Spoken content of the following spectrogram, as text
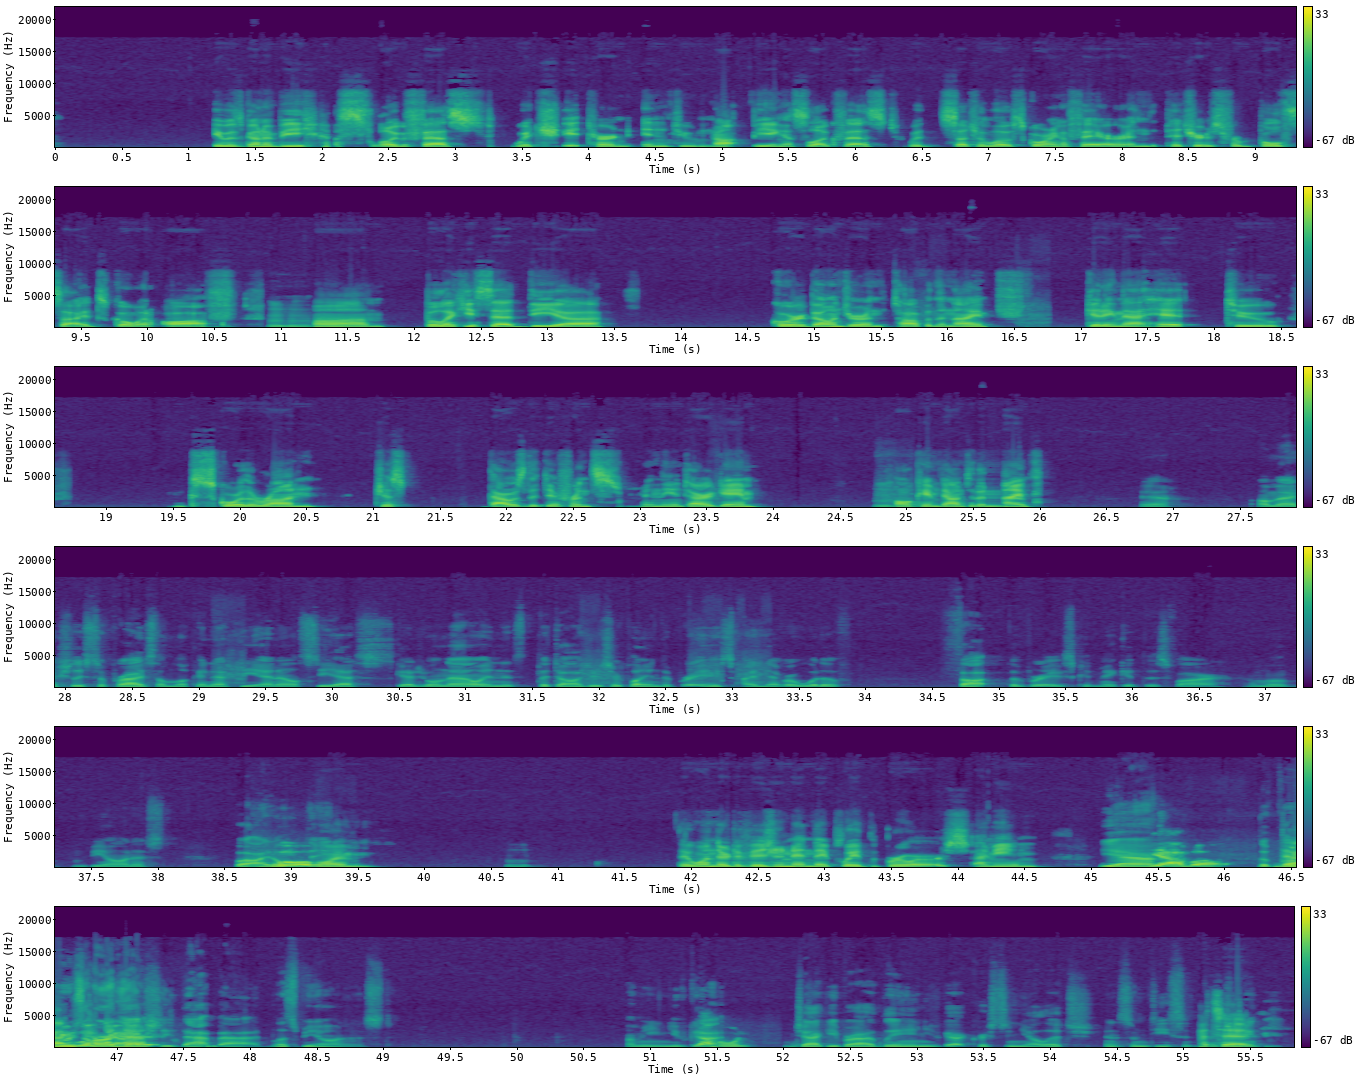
it was going to be a slugfest, which it turned into not being a slugfest with such a low scoring affair and the pitchers for both sides going off. Mm-hmm. Um, but like you said, the uh, Corey Bellinger in the top of the ninth, getting that hit to score the run, just that was the difference in the entire game. All came down to the ninth. Yeah. I'm actually surprised. I'm looking at the NLCS schedule now, and it's the Dodgers are playing the Braves. I never would have thought the Braves could make it this far. I'm gonna be honest, but I don't Well- think. Um, Hmm. They won their division and they played the Brewers. I mean, yeah, Yeah, but the That- Brewers look aren't at- actually that bad. Let's be honest. I mean, you've got but when, Jackie Bradley and you've got Christian Yelich and some decent. That's pitching. it.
